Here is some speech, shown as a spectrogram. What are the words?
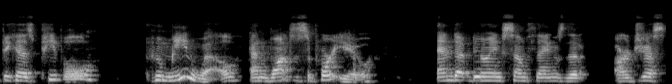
Because people who mean well and want to support you end up doing some things that are just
